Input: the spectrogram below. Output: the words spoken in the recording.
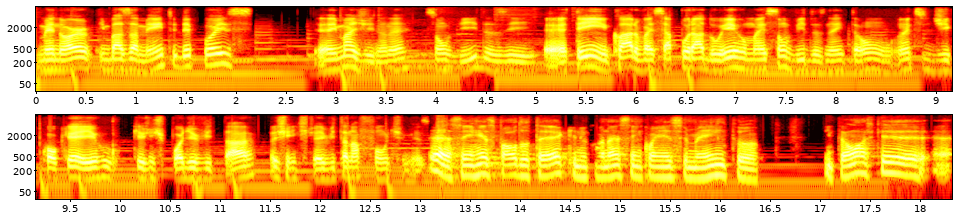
menor embasamento e depois é, imagina, né? São vidas e é, tem, claro, vai ser apurado o erro, mas são vidas, né? Então, antes de qualquer erro que a gente pode evitar, a gente já evita na fonte mesmo. É, sem respaldo técnico, né? Sem conhecimento. Então, acho que é,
